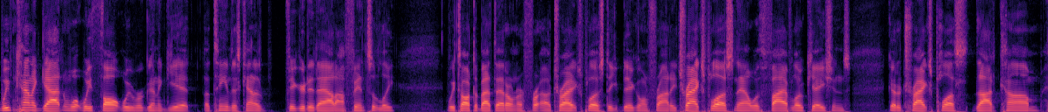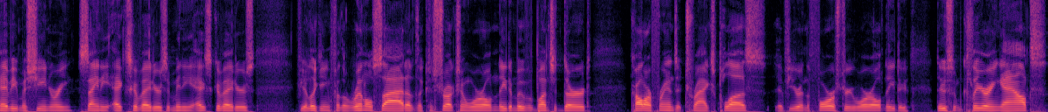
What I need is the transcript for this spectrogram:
we've kind of gotten what we thought we were going to get a team that's kind of figured it out offensively. We talked about that on our uh, Trax Plus deep dig on Friday. Trax Plus now with five locations. Go to traxplus.com. Heavy machinery, Sany excavators and mini excavators. If you're looking for the rental side of the construction world, need to move a bunch of dirt, call our friends at Trax Plus. If you're in the forestry world, need to do some clearing out,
